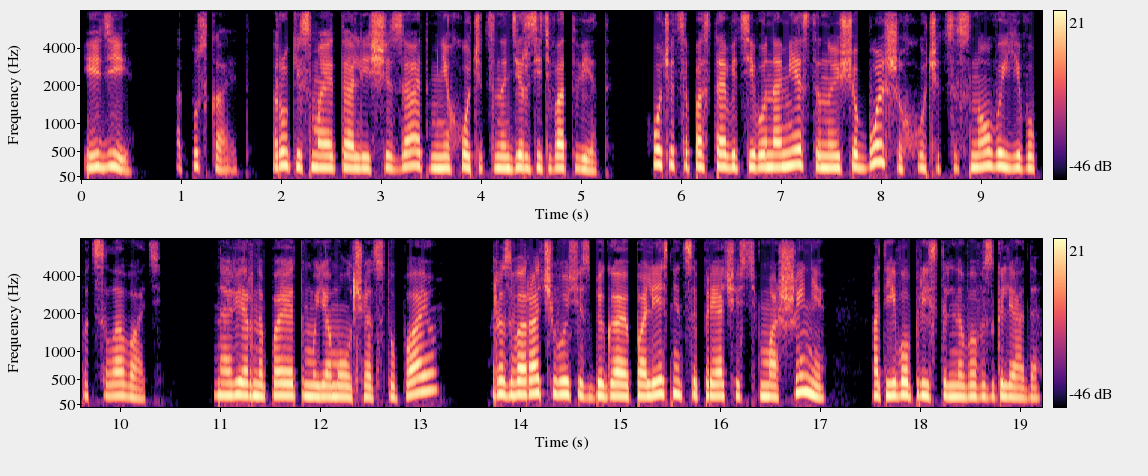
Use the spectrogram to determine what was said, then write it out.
«Иди», — отпускает. Руки с моей талии исчезают, мне хочется надерзить в ответ. Хочется поставить его на место, но еще больше хочется снова его поцеловать. Наверное, поэтому я молча отступаю, разворачиваюсь и сбегаю по лестнице, прячась в машине от его пристального взгляда.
